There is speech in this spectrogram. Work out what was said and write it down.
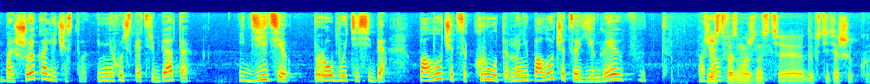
большое количество. И мне хочется сказать, ребята, идите, пробуйте себя. Получится – круто, но не получится – ЕГЭ, Пожалуйста. Есть возможность э, допустить ошибку,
